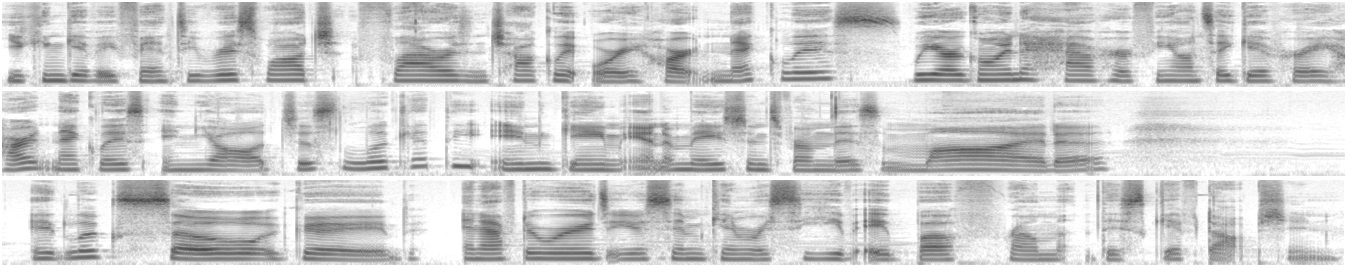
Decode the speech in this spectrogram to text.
You can give a fancy wristwatch, flowers and chocolate, or a heart necklace. We are going to have her fiance give her a heart necklace, and y'all just look at the in game animations from this mod. It looks so good. And afterwards, your sim can receive a buff from this gift option.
